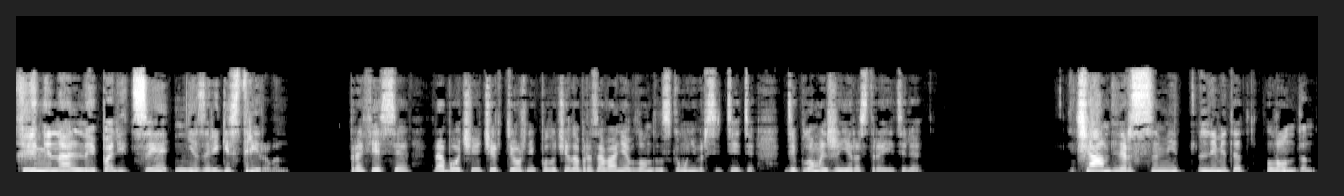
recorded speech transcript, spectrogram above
криминальной полиции не зарегистрирован. Профессия. Рабочий, чертежник, получил образование в Лондонском университете, диплом инженера-строителя. Чандлер Смит Лимитед, Лондон.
